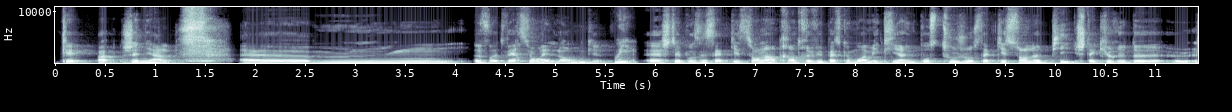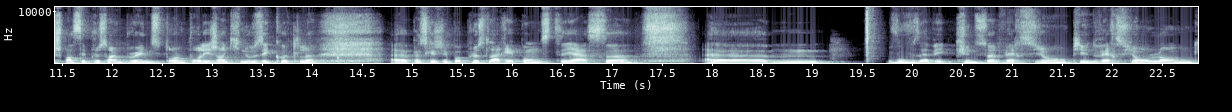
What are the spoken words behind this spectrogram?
OK. Ah, génial. Euh, votre version est longue. Oui. Euh, je t'ai posé cette question-là en pré-entrevue parce que moi, mes clients, ils me posent toujours cette question-là. Puis j'étais curieux de. Euh, je pense que c'est plus un brainstorm pour les gens qui nous écoutent, là. Parce que j'ai pas plus la réponse, tu sais, à ça. Vous, vous avez qu'une seule version, puis une version longue.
